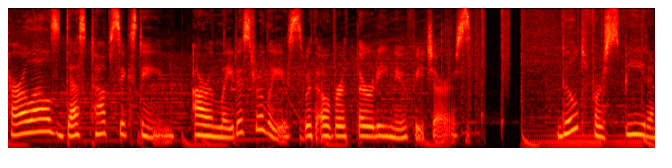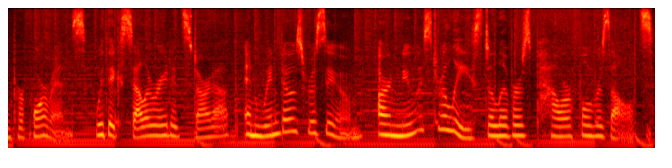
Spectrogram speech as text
Parallels Desktop 16, our latest release with over 30 new features. Built for speed and performance, with accelerated startup and Windows Resume, our newest release delivers powerful results.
